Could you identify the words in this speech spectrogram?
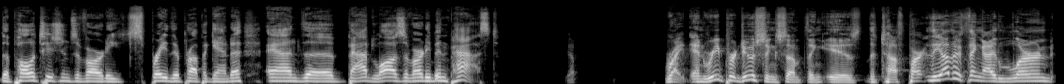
The politicians have already sprayed their propaganda and the bad laws have already been passed. Yep. Right. And reproducing something is the tough part. The other thing I learned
